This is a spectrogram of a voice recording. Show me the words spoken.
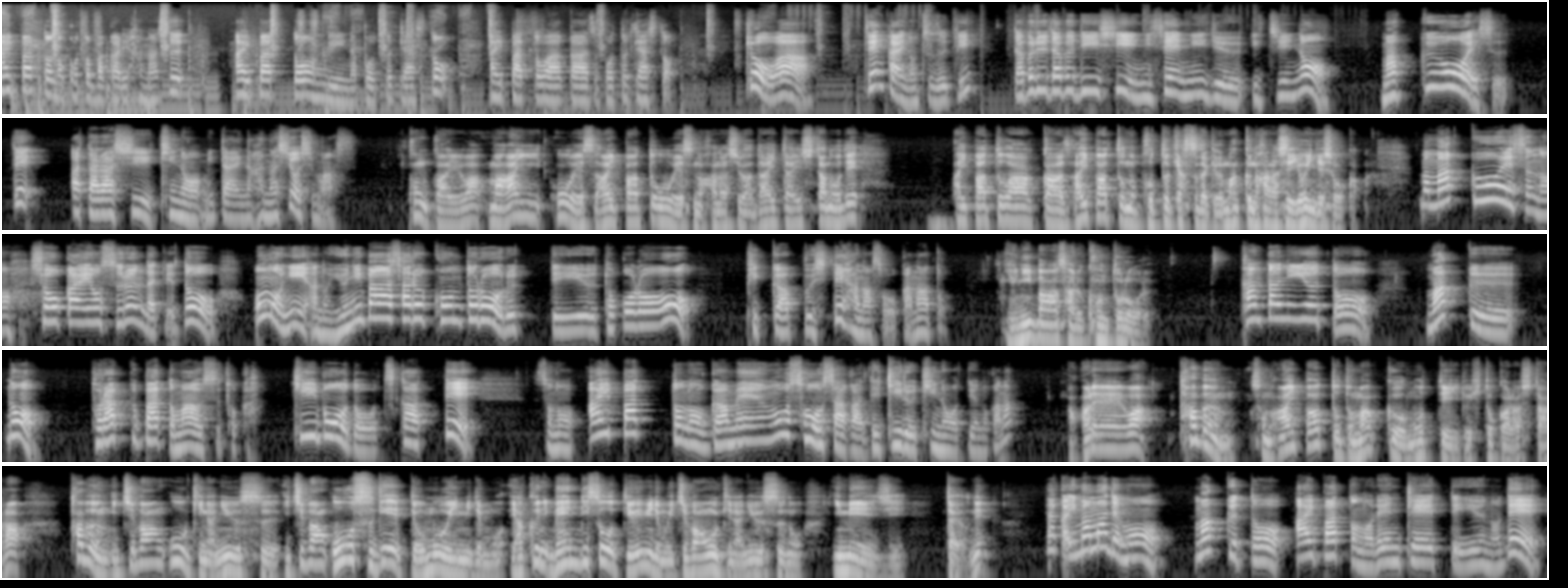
iPad のことばかり話す iPad オンリーなポッドキャスト iPad Workers ポッドキャスト今日は前回の続き WWDC2021 の MacOS で新しい機能みたいな話をします。今回は、まあ、iOS、iPadOS の話は大体したので、iPad Workers、iPad のポッドキャストだけど Mac の話で良いんでしょうか？まあ、MacOS の紹介をするんだけど、主にあのユニバーサルコントロールっていうところをピックアップして話そうかなと。ユニバーサルコントロール。簡単に言うと、Mac のトラックパッド、マウスとか、キーボードを使って、その iPad の画面を操作ができる機能っていうのかなああれは多分、その iPad と Mac を持っている人からしたら、多分一番大きなニュース、一番多すげえって思う意味でも、役に便利そうっていう意味でも一番大きなニュースのイメージだよね。なんか今までも Mac と iPad の連携っていうので、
